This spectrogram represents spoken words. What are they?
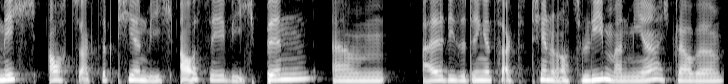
mich auch zu akzeptieren, wie ich aussehe, wie ich bin, ähm, all diese Dinge zu akzeptieren und auch zu lieben an mir. Ich glaube,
